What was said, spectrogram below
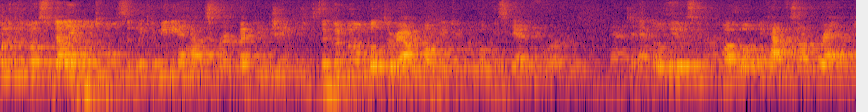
One of the most valuable tools that Wikimedia has for effecting change is the goodwill built around what we do and what we stand for. And to echo Leo's term, well, what we have is our brand.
